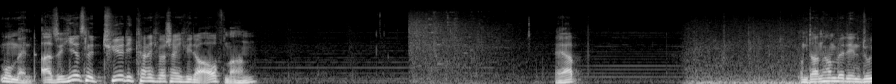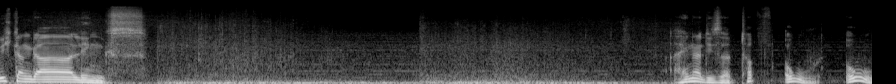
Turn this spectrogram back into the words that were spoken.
Moment, also hier ist eine Tür, die kann ich wahrscheinlich wieder aufmachen. Ja, und dann haben wir den Durchgang da links. Einer dieser Topf... Oh, oh.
